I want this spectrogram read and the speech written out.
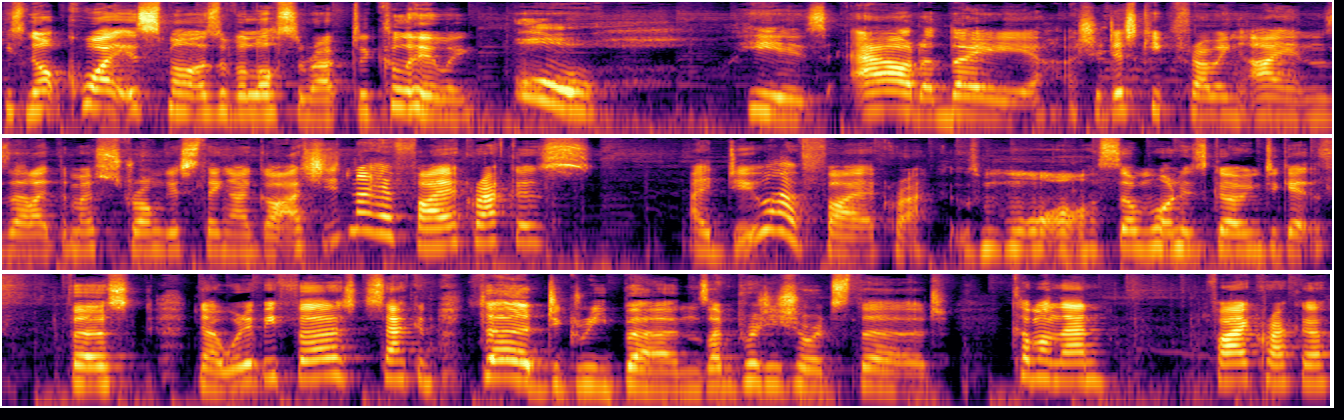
He's not quite as smart as a Velociraptor, clearly. Oh, he is out of there. I should just keep throwing irons. They're like the most strongest thing I got. Actually, didn't I have firecrackers? I do have firecrackers. More. Someone is going to get first. No, would it be first, second, third degree burns? I'm pretty sure it's third. Come on then. Firecracker.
